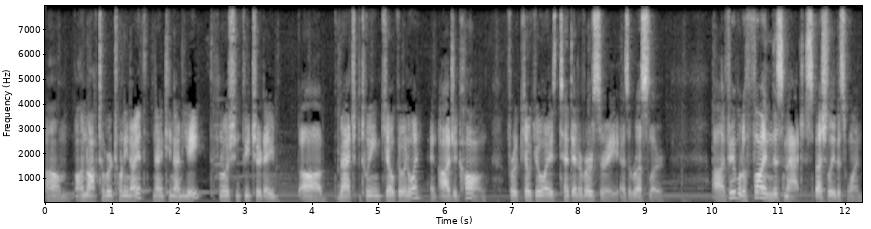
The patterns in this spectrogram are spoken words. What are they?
Um, on October 29th, 1998, the promotion featured a uh, match between Kyoko Inoue and Aja Kong for Kyoko Inoue's 10th anniversary as a wrestler. Uh, if you're able to find this match, especially this one,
